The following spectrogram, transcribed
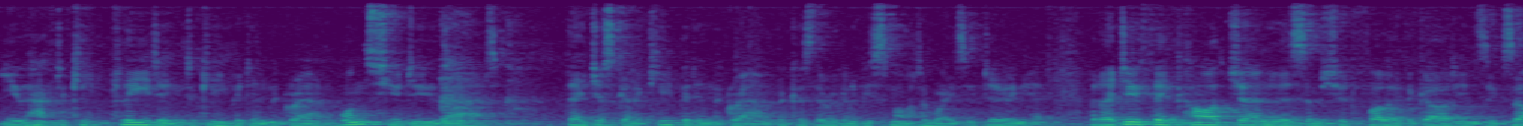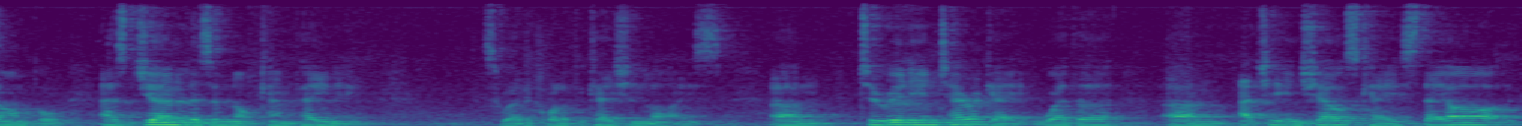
you have to keep pleading to keep it in the ground. Once you do that, they're just going to keep it in the ground because there are going to be smarter ways of doing it. But I do think hard journalism should follow the Guardian's example as journalism, not campaigning. It's where the qualification lies. Um, to really interrogate whether um, actually, in Shell's case, they are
